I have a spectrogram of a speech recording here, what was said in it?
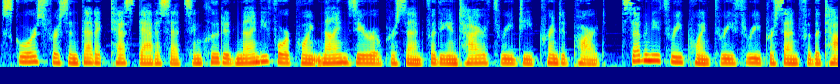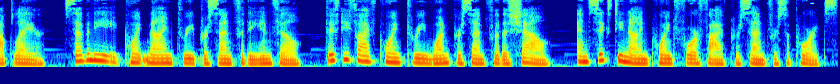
scores for synthetic test datasets included 94.90% for the entire 3D printed part, 73.33% for the top layer, 78.93% for the infill, 55.31% for the shell, and 69.45% for supports.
